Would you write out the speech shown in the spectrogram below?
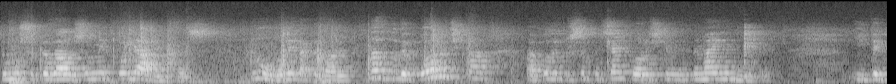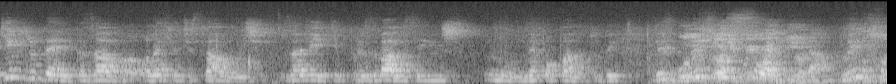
тому що казали, що в них появиться ж. Ну, так казали, у нас буде корочка, а коли прийшли почать, корочки в них немає і не буде. І таких людей, казав Олег В'ячеславович, взагалі, які призивалися і не, ну, не попали туди, десь близько сотні. да, близько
